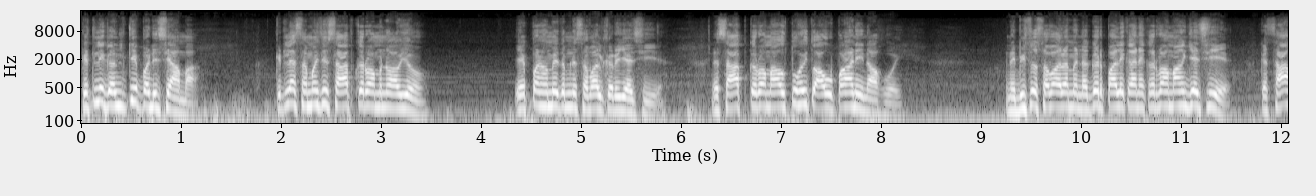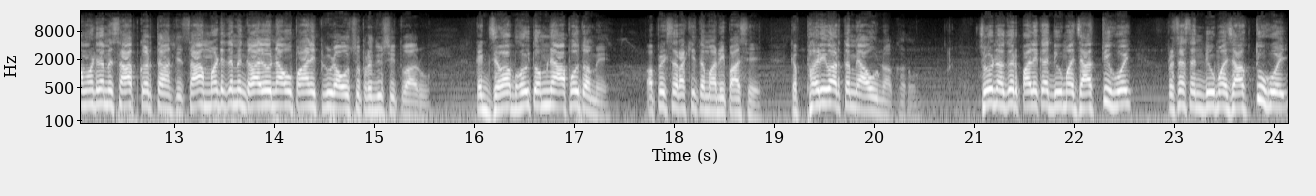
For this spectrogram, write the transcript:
કેટલી ગંદકી પડી છે આમાં. કેટલા સમયથી સાફ કરવામાં આવ્યો? એ પણ અમે તમને સવાલ કરીએ છીએ. અને સાફ કરવામાં આવતું હોય તો આવું પાણી ના હોય. અને બીજો સવાલ અમે નગરપાલિકાને કરવા માંગીએ છીએ કે શા માટે તમે સાફ કરતા નથી? શા માટે તમે ગાયોને આવું પાણી પીવડાવો છો પ્રદૂષિત વાળું? કંઈક જવાબ હોય તો અમને આપો તમે. અપેક્ષા રાખી તમારી પાસે કે ફરીવાર તમે આવું ન કરો. જો નગરપાલિકા દીવમાં જાગતી હોય, પ્રશાસન દીવમાં જાગતું હોય,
